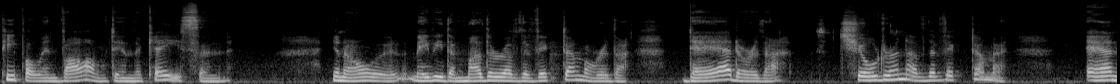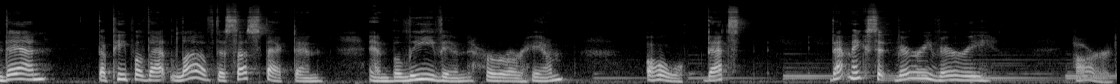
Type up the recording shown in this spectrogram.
people involved in the case and you know, maybe the mother of the victim or the dad or the children of the victim. And then the people that love the suspect and, and believe in her or him. Oh, that's that makes it very, very hard.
